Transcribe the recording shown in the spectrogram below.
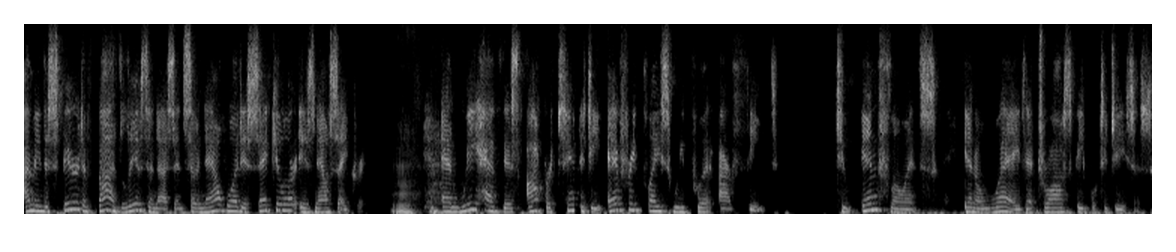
I mean, the Spirit of God lives in us. And so now what is secular is now sacred. Mm. And we have this opportunity every place we put our feet to influence in a way that draws people to Jesus.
